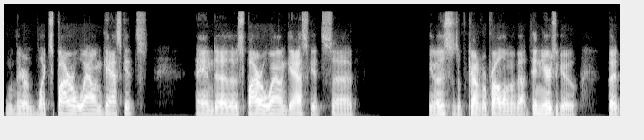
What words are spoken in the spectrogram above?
when they're like spiral wound gaskets. And, uh, those spiral wound gaskets, uh, you know, this is a kind of a problem about ten years ago. But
